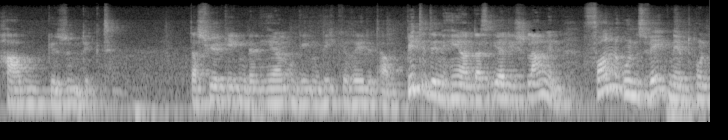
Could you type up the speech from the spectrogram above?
haben gesündigt, dass wir gegen den Herrn und gegen dich geredet haben. Bitte den Herrn, dass er die Schlangen von uns wegnimmt. Und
